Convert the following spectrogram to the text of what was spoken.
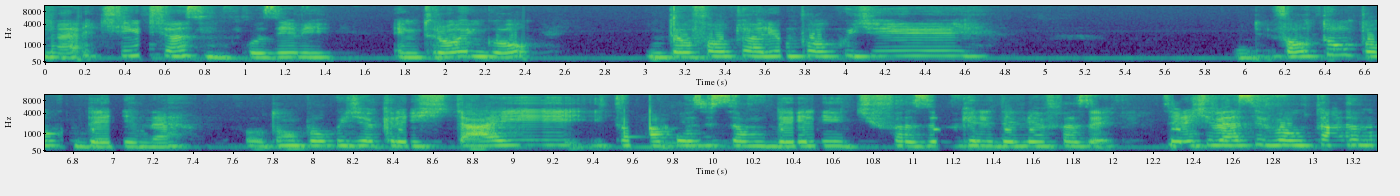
né? Tinha chance, inclusive entrou em gol. Então faltou ali um pouco de. Faltou um pouco dele, né? Faltou um pouco de acreditar e, e, tomar a posição dele de fazer o que ele devia fazer. Se ele tivesse voltado, não,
